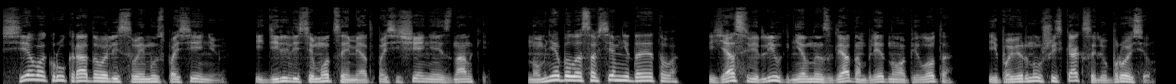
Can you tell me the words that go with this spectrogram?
Все вокруг радовались своему спасению и делились эмоциями от посещения изнанки. Но мне было совсем не до этого. Я сверлил гневным взглядом бледного пилота и, повернувшись к Акселю, бросил.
